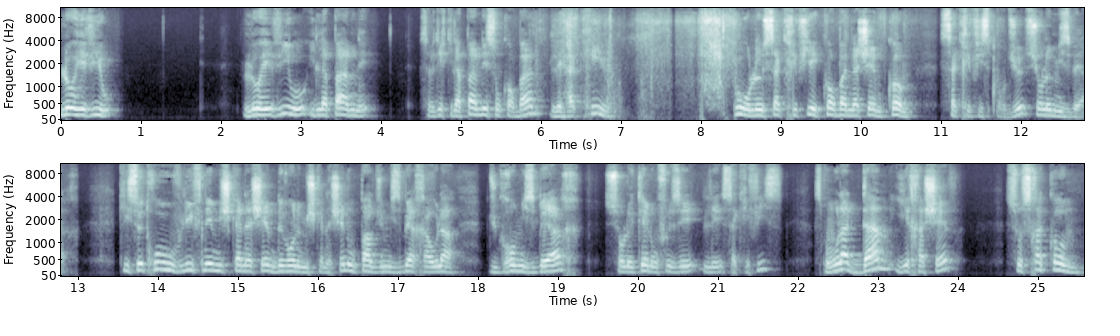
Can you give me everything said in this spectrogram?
loheviu. Loheviu, il l'a pas amené. Ça veut dire qu'il n'a pas amené son korban, les hakriv, pour le sacrifier korban lachem comme sacrifice pour Dieu sur le misbeach qui se trouve l'ifne Mishkan devant le Mishkan. On parle du Misbeach Haola, du grand Misbeach sur lequel on faisait les sacrifices. À ce moment-là, Dam Yechachev, ce sera comme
